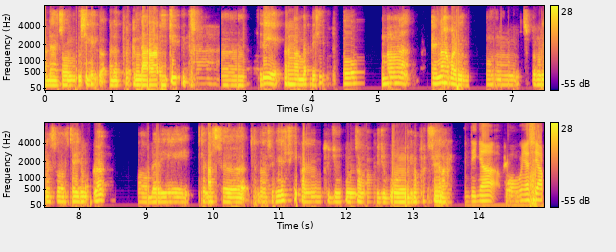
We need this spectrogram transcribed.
ada solusi gitu ada terkendala dikit gitu. Eh, jadi terhambat di situ cuma enak paling belum sepenuhnya selesai juga kalau dari centase centasenya sih paling 70 sama 75 persen lah Intinya pokoknya siap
